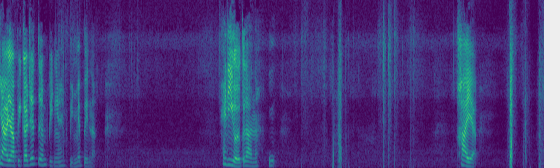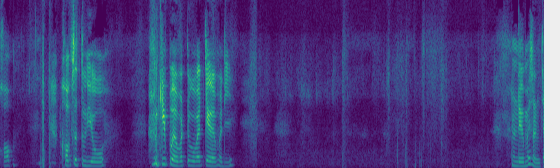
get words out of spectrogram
อยากอยากปิดการแจ้งเตือนปิดไง ปิดไม่เป็นอะให้ดีกว่าก็ได้นะอุ๊ใครอะครบ ครบสตูดิโอเมื่อกี้เปิดประตูมาเจอพอดี มันเดินไม่สนใจ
